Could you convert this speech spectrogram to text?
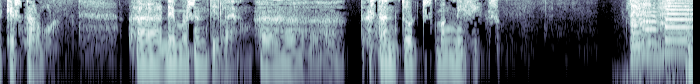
aquest àlbum. Uh, anem a sentir-la. Uh, estan tots magnífics. per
